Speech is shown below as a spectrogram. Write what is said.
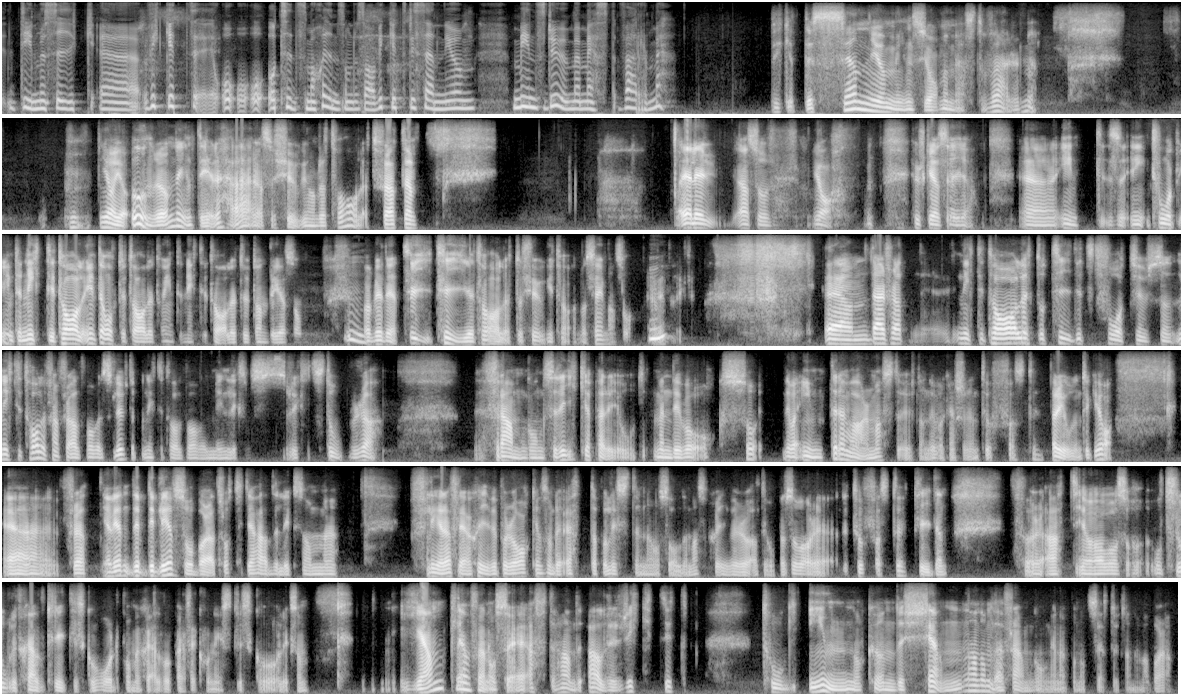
din musik, eh, vilket, och, och, och, tidsmaskin som du sa, vilket decennium minns du med mest värme? Vilket decennium minns jag med mest värme? Ja, jag undrar om det inte är det här, alltså 2000-talet. För att... eh, Eller, alltså, ja, hur ska jag säga? Eh, inte, två, inte 90-tal, inte 80-talet och inte 90-talet utan det som, Mm. vad blev det, Ti- 10-talet och 20-talet, vad säger man så? Jag Mm. Ehm, därför att 90-talet och tidigt 2000, 90-talet framförallt var väl slutet på 90-talet var väl min liksom riktigt stora framgångsrika period. Men det var också, det var inte den varmaste utan det var kanske den tuffaste perioden tycker jag. Eh, för att jag vet det, det blev så bara trots att jag hade liksom eh, flera, flera skivor på raken som blev etta på listorna och sålde massa skivor och alltihopa så var det den tuffaste tiden. För att jag var så otroligt självkritisk och hård på mig själv och perfektionistisk och liksom egentligen får jag nog säga i efterhand aldrig riktigt tog in och kunde känna de där framgångarna på något sätt utan det var bara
